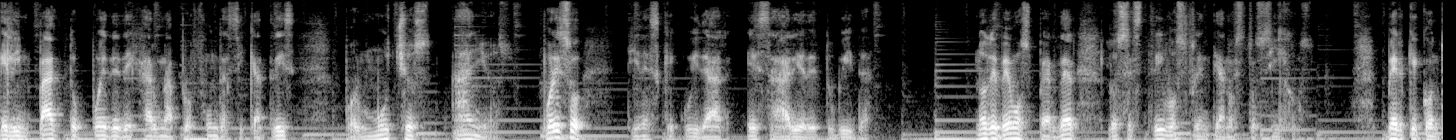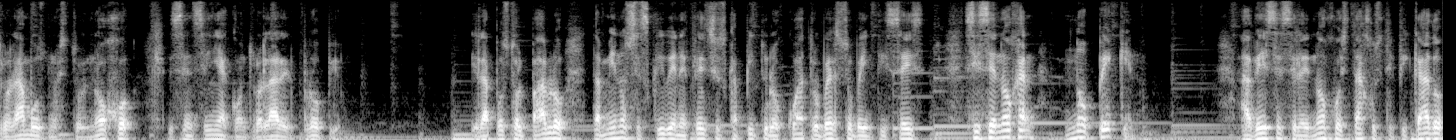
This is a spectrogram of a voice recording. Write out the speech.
El impacto puede dejar una profunda cicatriz por muchos años. Por eso tienes que cuidar esa área de tu vida. No debemos perder los estribos frente a nuestros hijos. Ver que controlamos nuestro enojo les enseña a controlar el propio. El apóstol Pablo también nos escribe en Efesios capítulo 4, verso 26, si se enojan, no pequen. A veces el enojo está justificado,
